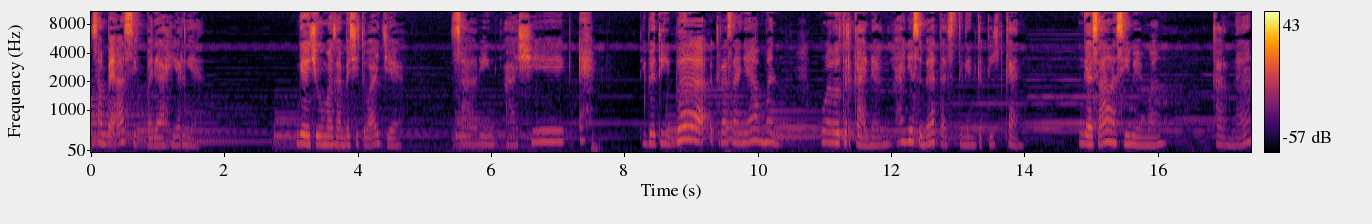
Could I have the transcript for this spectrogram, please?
sampai asik pada akhirnya. Gak cuma sampai situ aja, saling asyik, eh tiba-tiba kerasa nyaman, walau terkadang hanya sebatas dengan ketikan. Gak salah sih memang, karena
